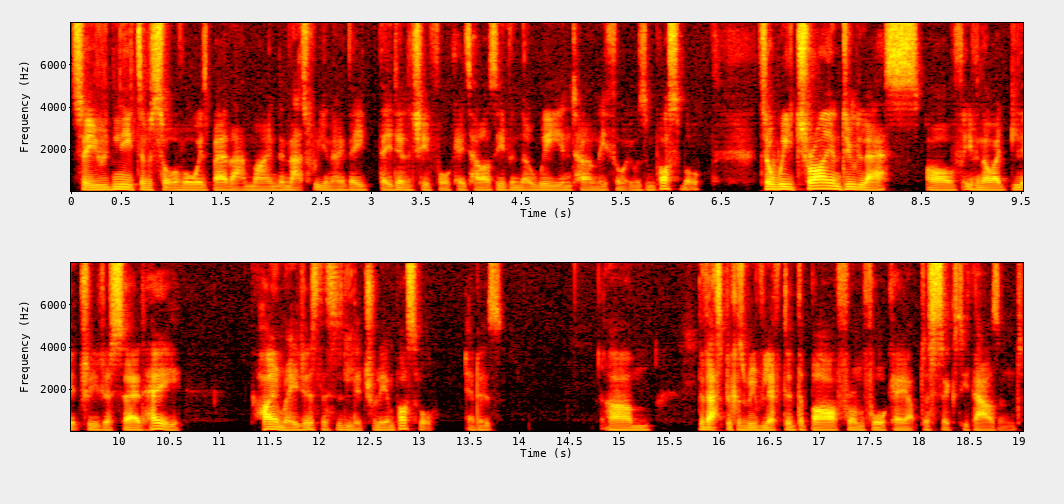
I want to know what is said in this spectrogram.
So you need to sort of always bear that in mind. And that's, you know, they, they did achieve 4K Telos, even though we internally thought it was impossible. So we try and do less of, even though I literally just said, hey, high enrages, this is literally impossible. It is. Um, but that's because we've lifted the bar from 4K up to 60,000.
